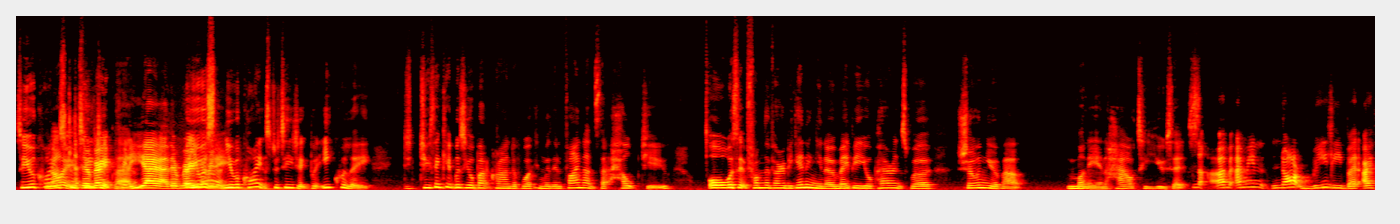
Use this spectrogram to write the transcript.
So you were quite Nice. And strategic they're very then. pretty. Yeah, yeah, they're But very you were, you were quite strategic, but equally, do you think it was your background of working within finance that helped you? Or was it from the very beginning? You know, maybe your parents were showing you about money and how to use it. No, I, mean, not really, but I,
